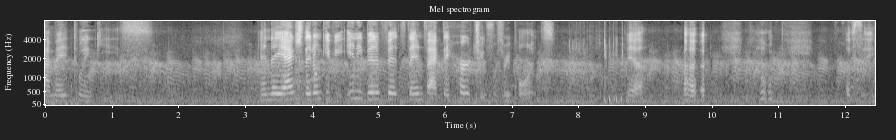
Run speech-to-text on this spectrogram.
I made Twinkies. And they actually, they don't give you any benefits. They, in fact, they hurt you for three points. Yeah. Let's see.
